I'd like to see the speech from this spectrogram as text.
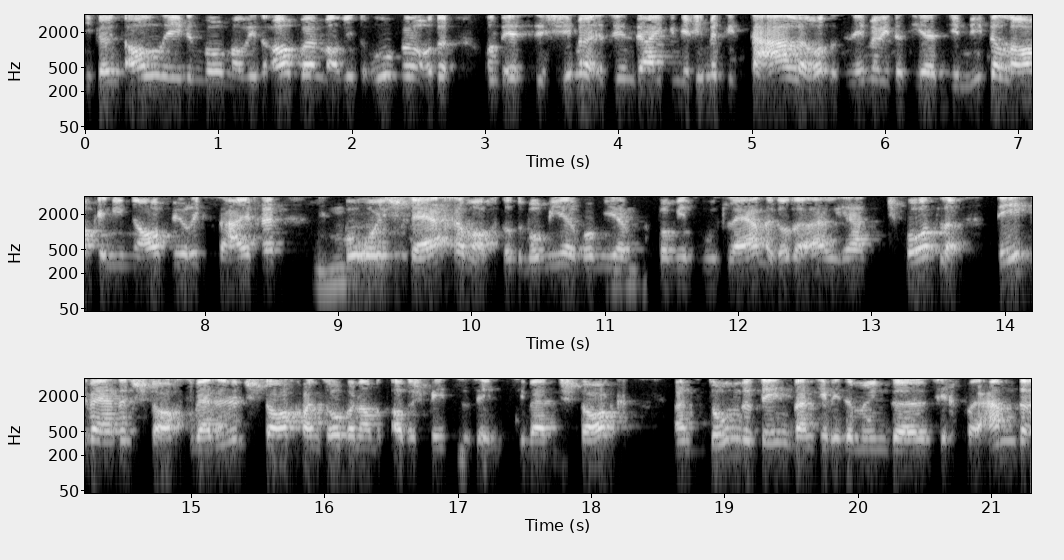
Die gehen alle irgendwo mal wieder runter, mal wieder rauf, oder? Und es, ist immer, es sind eigentlich immer die Täler, oder? Es sind immer wieder die, die Niederlagen in Anführungszeichen, mhm. wo uns stärker macht, oder? Wo wir, wo wir, wo wir daraus lernen, oder? Ja, die Sportler, dort werden stark. Sie werden nicht stark, wenn sie oben an, an der Spitze sind. Sie werden stark, wenn sie drunter sind, wenn sie wieder müssen, äh, sich verändern,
